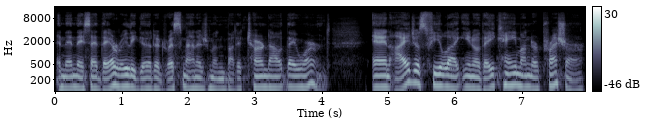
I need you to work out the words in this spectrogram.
And then they said they're really good at risk management, but it turned out they weren't. And I just feel like, you know, they came under pressure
